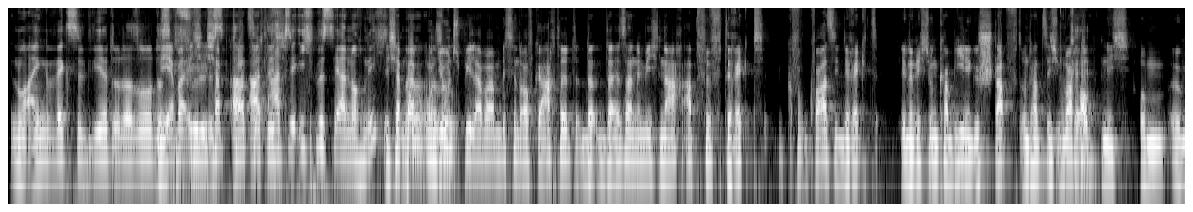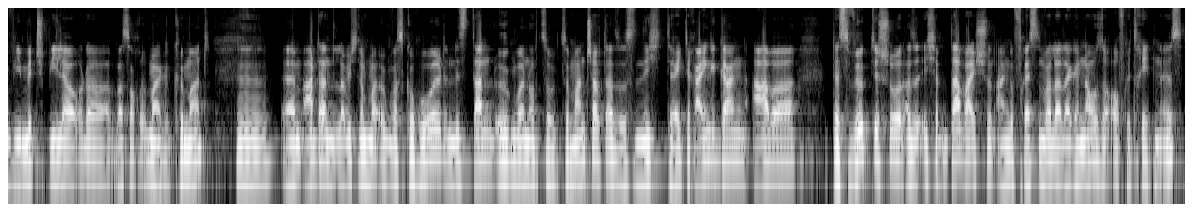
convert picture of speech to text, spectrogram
nur eingewechselt wird oder so. Das nee, aber Gefühl ich, ich habe tatsächlich hatte ich bisher noch nicht. Ich habe ne? beim also Unionsspiel aber ein bisschen drauf geachtet. Da, da, ist er nämlich nach Abpfiff direkt quasi direkt in Richtung Kabine gestapft und hat sich okay. überhaupt nicht um irgendwie Mitspieler oder was auch immer gekümmert. Mhm. Ähm, hat dann glaube ich noch mal irgendwas geholt und ist dann irgendwann noch zurück zur Mannschaft. Also ist nicht direkt reingegangen, aber das wirkte schon. Also ich hab, da war ich schon angefressen, weil er da genauso aufgetreten ist.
